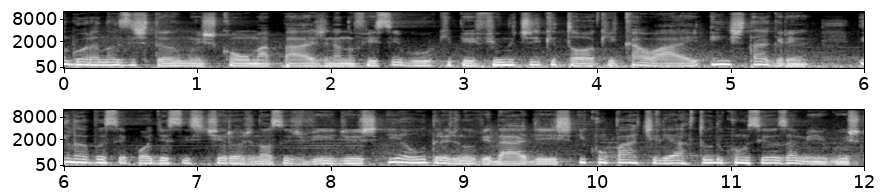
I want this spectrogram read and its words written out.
Agora nós estamos com uma página no Facebook, perfil no TikTok, Kawaii e Instagram. E lá você pode assistir aos nossos vídeos e a outras novidades e compartilhar tudo com seus amigos.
